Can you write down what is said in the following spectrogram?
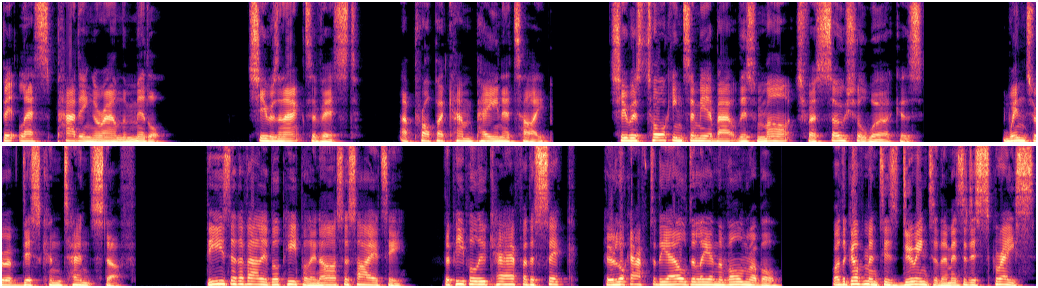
Bit less padding around the middle. She was an activist, a proper campaigner type. She was talking to me about this march for social workers, winter of discontent stuff. These are the valuable people in our society, the people who care for the sick, who look after the elderly and the vulnerable. What the government is doing to them is a disgrace.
